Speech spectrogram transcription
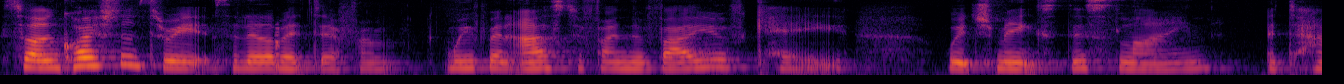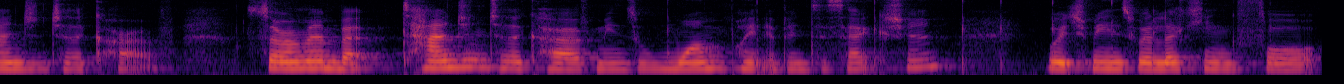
So in question three, it's a little bit different. We've been asked to find the value of k, which makes this line a tangent to the curve. So remember, tangent to the curve means one point of intersection, which means we're looking for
